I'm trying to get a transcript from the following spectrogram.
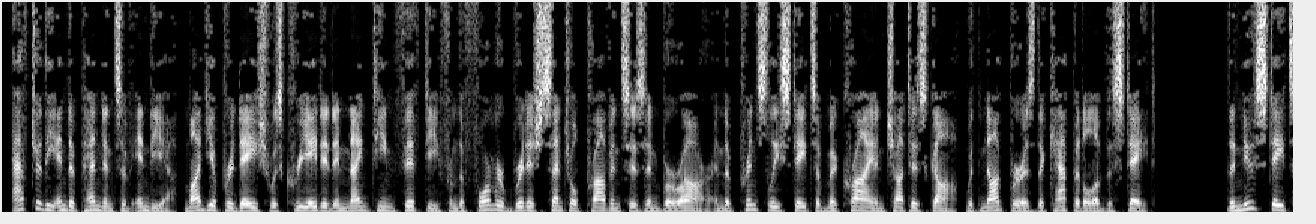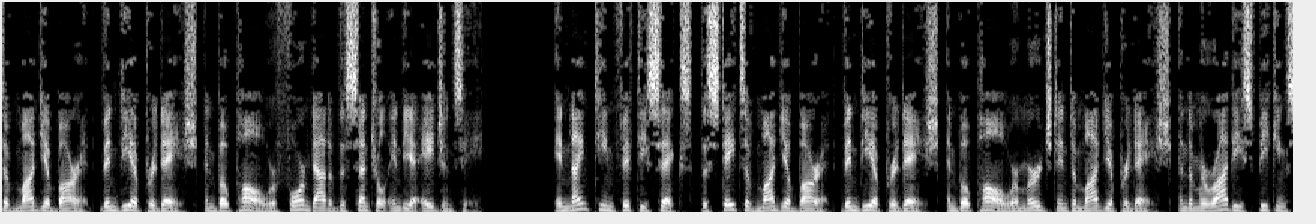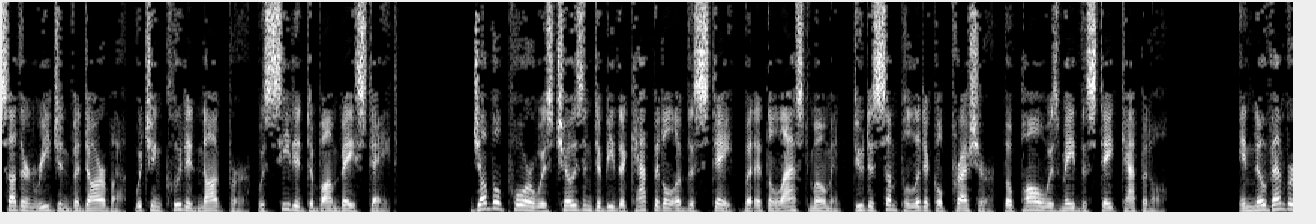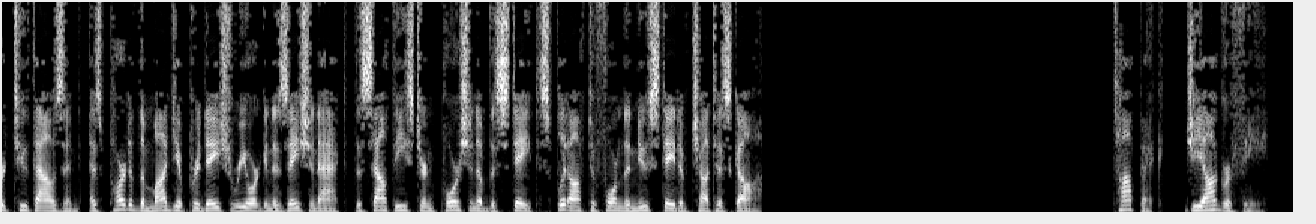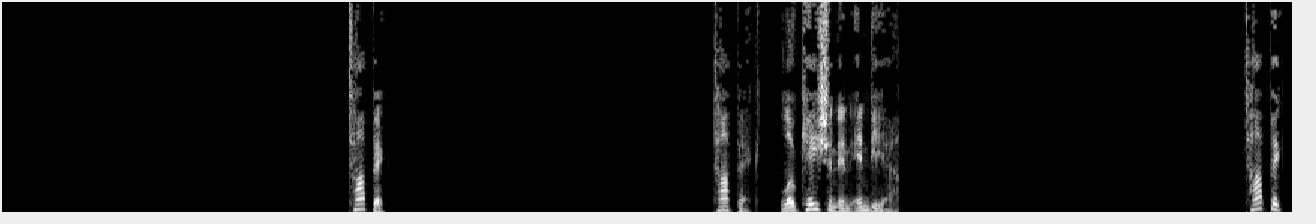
After the independence of India, Madhya Pradesh was created in 1950 from the former British central provinces and Berar and the princely states of Makrai and Chhattisgarh, with Nagpur as the capital of the state. The new states of Madhya Bharat, Vindhya Pradesh, and Bhopal were formed out of the Central India Agency. In 1956, the states of Madhya Bharat, Vindhya Pradesh, and Bhopal were merged into Madhya Pradesh, and the Marathi-speaking southern region Vidarbha, which included Nagpur, was ceded to Bombay state. Jabalpur was chosen to be the capital of the state but at the last moment, due to some political pressure, Bhopal was made the state capital. In November 2000, as part of the Madhya Pradesh Reorganisation Act, the southeastern portion of the state split off to form the new state of Chhattisgarh. Geography. Topic. Location in India. Topic.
